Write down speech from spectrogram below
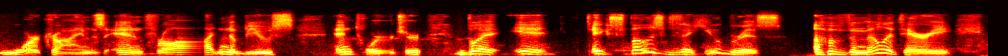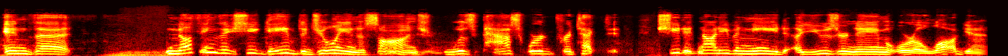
war crimes and fraud and abuse and torture, but it exposed the hubris of the military in that nothing that she gave to Julian Assange was password protected. She did not even need a username or a login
